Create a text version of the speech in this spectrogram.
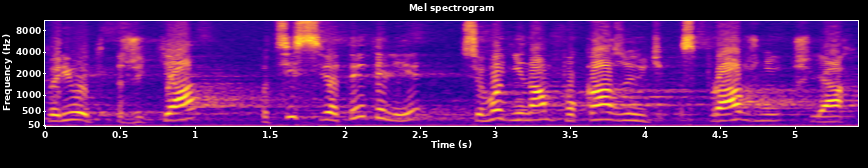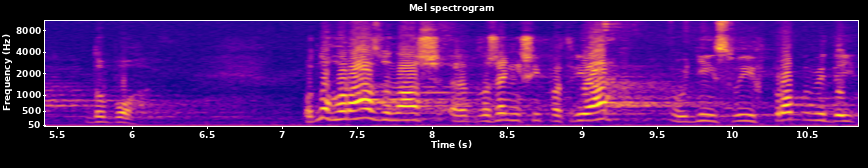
період життя, оці святителі сьогодні нам показують справжній шлях до Бога. Одного разу наш е, блаженніший патріарх у одній з своїх проповідей,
